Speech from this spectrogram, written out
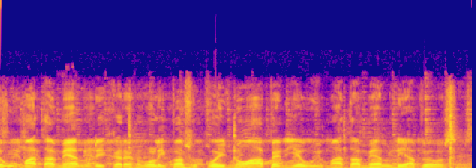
એવું માતા મેલડી કરે ને વળી પાછું કોઈ ન આપે ને એવું માતા મેલડી આપે હો સાહેબ.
